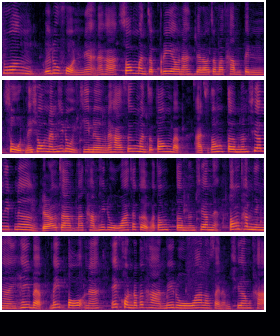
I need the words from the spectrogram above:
ช่วงฤดูฝนเนี่ยนะคะ ส้มมันจะเปรี้ยวนะ เดี๋ยวเราจะมาทำเป็นสูตรในช่วงนั้นให้ดูอีกทีนึงนะคะ ซึ่งมันจะต้องแบบอาจจะต้องเติมน้ำเชื่อมนิดนึง เดี๋ยวเราจะมาทำให้ดูว่าถ้าเกิดว่าต้องเติมน้ำเชื่อมเนี่ยต้องทำยังไงให้แบบไม่โป๊ะนะ ให้คนรับประทานไม่รู้ว่าเราใส่น้ำเชื่อมค่ะ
